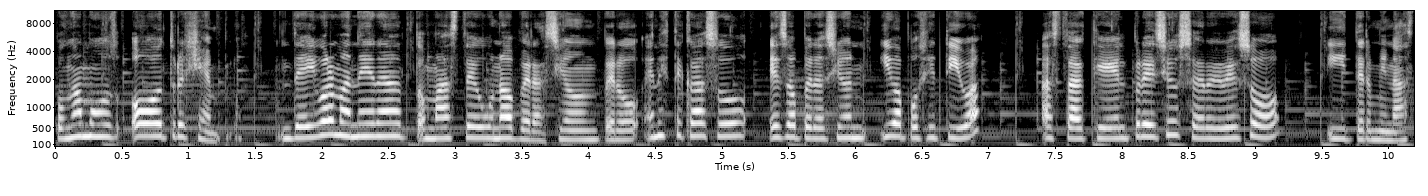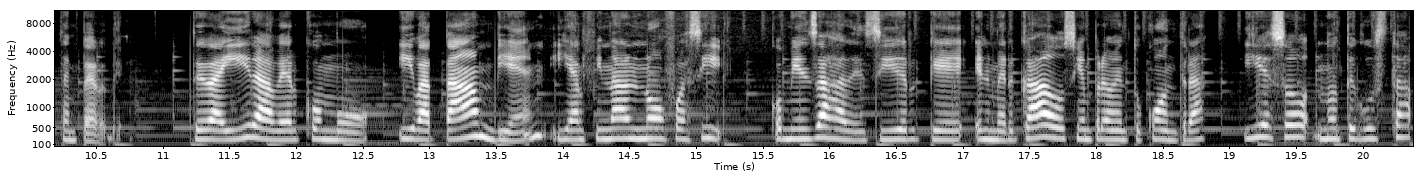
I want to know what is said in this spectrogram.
Pongamos otro ejemplo. De igual manera, tomaste una operación, pero en este caso esa operación iba positiva hasta que el precio se regresó y terminaste en pérdida. Te da ira ver cómo iba tan bien y al final no fue así. Comienzas a decir que el mercado siempre va en tu contra y eso no te gusta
